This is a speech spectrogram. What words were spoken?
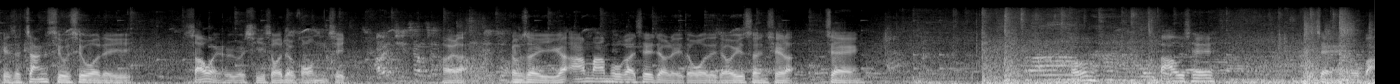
其實爭少少我哋稍為去個廁所就趕唔切，係啦。咁所以而家啱啱好架車就嚟到，我哋就可以上車啦，正。好，包車，正到爆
